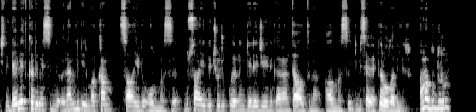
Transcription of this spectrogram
işte devlet kademesinde önemli bir makam sahibi olması, bu sayede çocuklarının geleceğini garanti altına alması gibi sebepler olabilir. Ama bu durum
